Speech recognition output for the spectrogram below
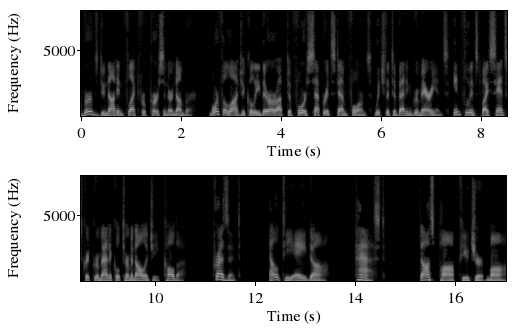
Verbs do not inflect for person or number. Morphologically there are up to four separate stem forms, which the Tibetan grammarians, influenced by Sanskrit grammatical terminology, called a present, lta da, past, das pa, future, ma,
